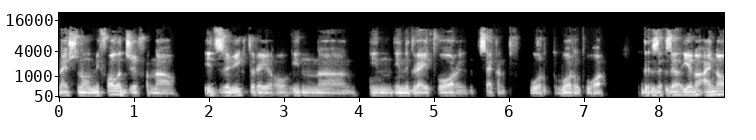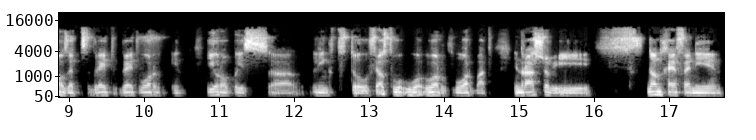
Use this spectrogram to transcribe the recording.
national mythology for now it's the victory in uh, in in the great war in second world world war the, the, you know, I know that great great war in Europe is uh, linked to First World War, but in Russia we don't have any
